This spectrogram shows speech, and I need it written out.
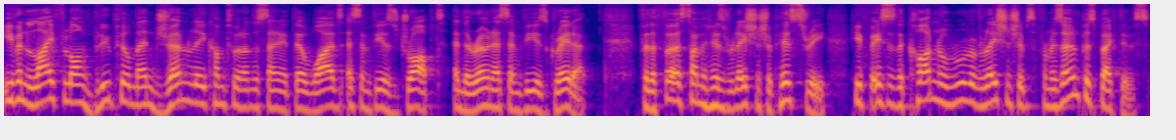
Even lifelong blue pill men generally come to an understanding that their wives' SMV has dropped and their own SMV is greater. For the first time in his relationship history, he faces the cardinal rule of relationships from his own perspectives.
